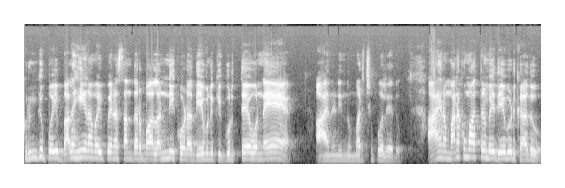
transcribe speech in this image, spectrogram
కృంగిపోయి బలహీనమైపోయిన సందర్భాలన్నీ కూడా దేవునికి గుర్తే ఉన్నాయే. ఆయన నిన్ను మర్చిపోలేదు. ఆయన మనకు మాత్రమే దేవుడు కాదు.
